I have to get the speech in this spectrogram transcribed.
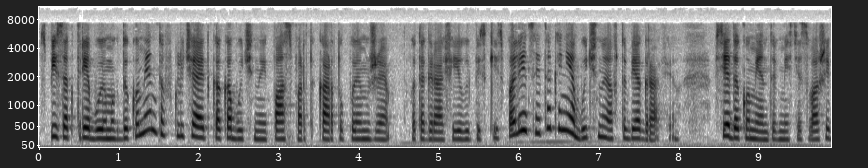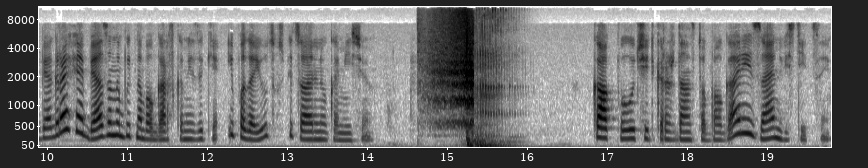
Список требуемых документов включает как обычный паспорт, карту ПМЖ, фотографии и выписки из полиции, так и необычную автобиографию. Все документы вместе с вашей биографией обязаны быть на болгарском языке и подаются в специальную комиссию. Как получить гражданство Болгарии за инвестиции?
